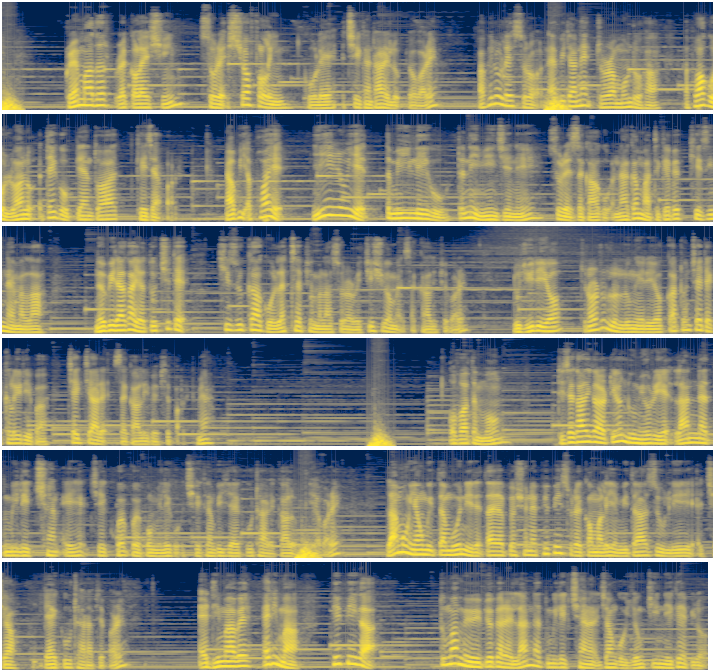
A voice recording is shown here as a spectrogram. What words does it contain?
Grandmother Recollection ဆိုတဲ့ short film ကိုလည်းအခြေခံထားတယ်လို့ပြောပါတယ်။ဘာဖြစ်လို့လဲဆိုတော့ Nobita နဲ့ Doraemon တို့ဟာအဖွားကိုလွမ်းလို့အတိတ်ကိုပြန်သွားခဲ့ကြပါတယ်။နောက်ပြီးအဖွားရဲ့ညီတို့ရဲ့သမီးလေးကိုတနည်းမြင်ချင်းနဲ့ဆိုတဲ့ဇာတ်ကားကိုအနာဂတ်မှာတကယ်ပဲဖြည့်ဆည်းနိုင်မလား။ Nobita ကရောသူချစ်တဲ့ Shizuka ကိုလက်ထပ်ဖြစ်မလားဆိုတာတွေကြည့်ရှုရမယ့်ဇာတ်ကားလေးဖြစ်ပါတယ်။လူကြီးတွေရောကျွန်တော်တို့လူလူငယ်တွေရောကာတွန်းချိုက်တဲ့ကလေးတွေပါကြိုက်ကြတဲ့ဇာတ်ကားလေးပဲဖြစ်ပါတယ်ခင်ဗျာ။ Over the Moon ဒီဇာတ်ကားလေးကတော့တရုတ်လူမျိုးတွေရဲ့လာနက်သမီးလေး Chan A ရဲ့ခြေခွဲပွဲပုံမြင်လေးကိုအခြေခံပြီးရိုက်ကူးထားတဲ့ကားလို့သိရပါတယ်။လာမုံရောင်ပြီးတံမွေးနေတဲ့တာယာပျော်ရွှင်တဲ့ဖေးဖေးဆိုတဲ့ကောင်မလေးရဲ့မိသားစုလေးရဲ့အကြောင်းရိုက်ကူးထားတာဖြစ်ပါတယ်။အဲဒီမှာပဲအဲ့ဒီမှာဖေးဖေးက သူမမေမေပြောပြတဲ့လာနက်သမီးလေး Chan ရဲ့အကြောင်းကိုယုံကြည်နေခဲ့ပြီးတော့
